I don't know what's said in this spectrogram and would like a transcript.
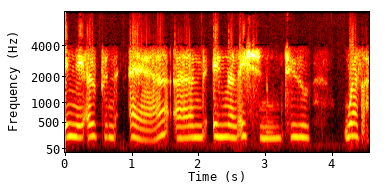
in the open air and in relation to weather.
